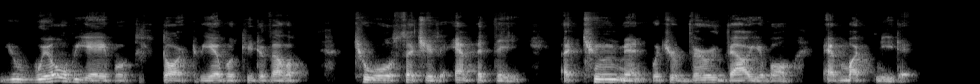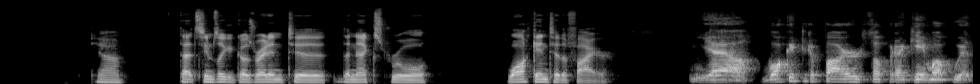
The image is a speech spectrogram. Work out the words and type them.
you will be able to start to be able to develop tools such as empathy, attunement, which are very valuable and much needed. Yeah. That seems like it goes right into the next rule walk into the fire. Yeah. Walk to the fire is something I came up with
